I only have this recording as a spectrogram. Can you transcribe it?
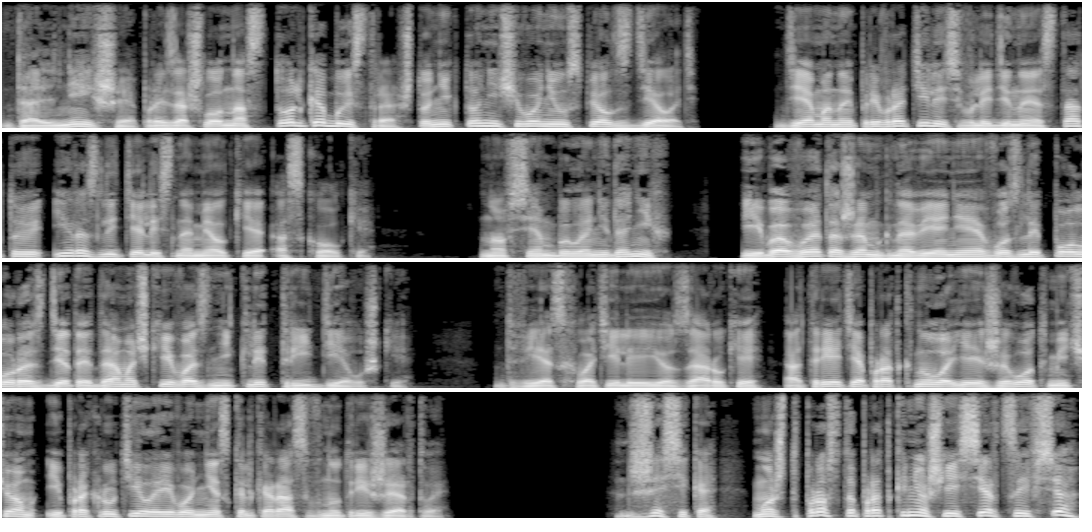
Дальнейшее произошло настолько быстро, что никто ничего не успел сделать, Демоны превратились в ледяные статуи и разлетелись на мелкие осколки. Но всем было не до них, ибо в это же мгновение возле полураздетой дамочки возникли три девушки. Две схватили ее за руки, а третья проткнула ей живот мечом и прокрутила его несколько раз внутри жертвы. «Джессика, может, просто проткнешь ей сердце и все?»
